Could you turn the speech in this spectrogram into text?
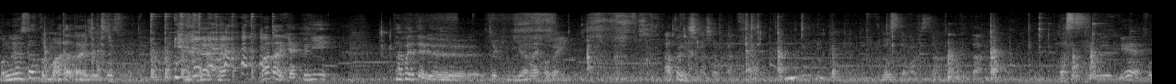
この様子だとまだ大丈夫そうですね。まだ逆に食べてる時に言わない方がいい。んで後にしましょうか。どうですかマックスさん。豚わすげえ。こ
